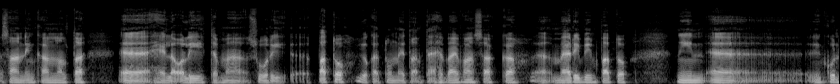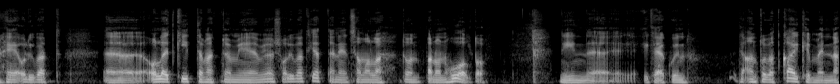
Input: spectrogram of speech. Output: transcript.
saannin kannalta. Heillä oli tämä suuri pato, joka tunnetaan tähän päivään saakka, Märibin pato, niin, niin kun he olivat olleet kiittämättömiä ja myös olivat jättäneet samalla tuon panon huolto, niin ikään kuin antoivat kaiken mennä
